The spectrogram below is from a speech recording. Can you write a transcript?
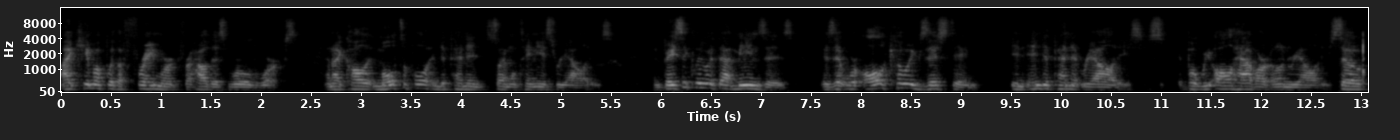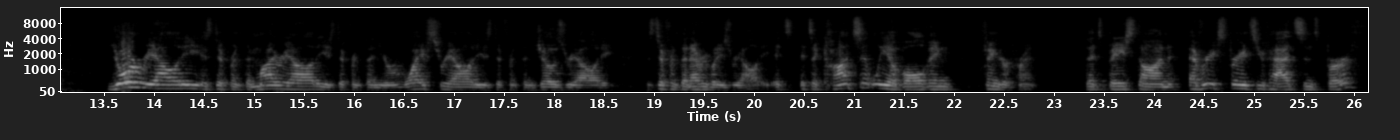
I came up with a framework for how this world works, and I call it multiple independent simultaneous realities. And basically, what that means is is that we're all coexisting in independent realities, but we all have our own reality. So your reality is different than my reality, is different than your wife's reality, is different than Joe's reality, is different than everybody's reality. It's it's a constantly evolving fingerprint that's based on every experience you've had since birth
